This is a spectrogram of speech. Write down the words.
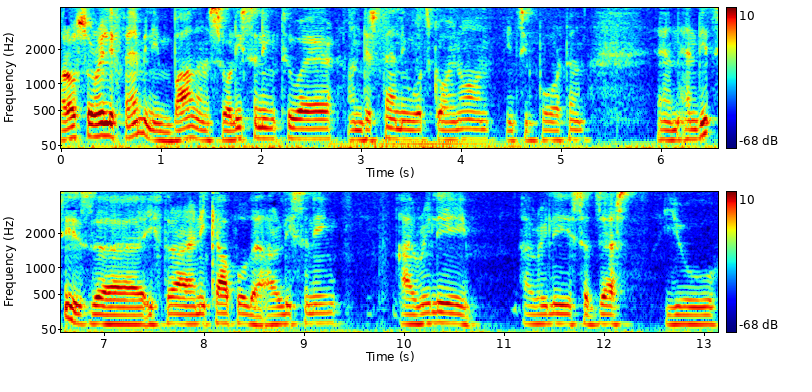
but also really feminine balance. So listening to her, understanding what's going on, it's important. And and this is uh, if there are any couple that are listening, I really I really suggest you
